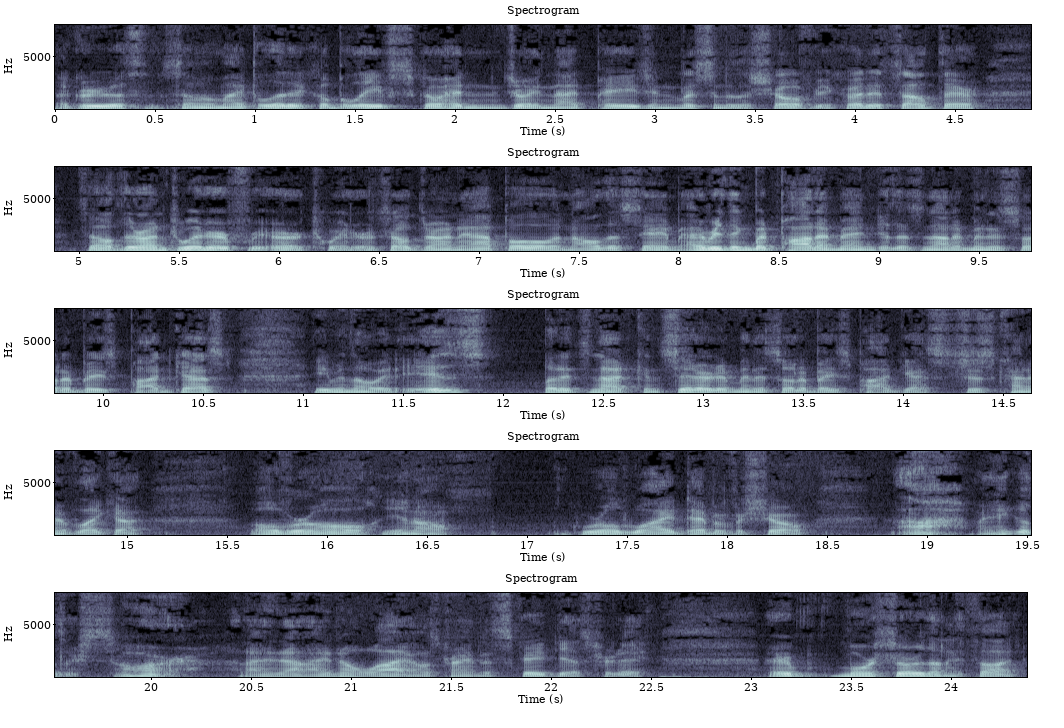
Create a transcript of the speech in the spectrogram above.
agree with some of my political beliefs, go ahead and join that page and listen to the show if you could. It's out there. It's out there on Twitter or Twitter. It's out there on Apple and all the same everything but Pod because it's not a Minnesota-based podcast, even though it is. But it's not considered a Minnesota-based podcast. It's just kind of like a overall, you know, worldwide type of a show. Ah, my ankles are sore. I, I know why. I was trying to skate yesterday. They're more sore than I thought.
